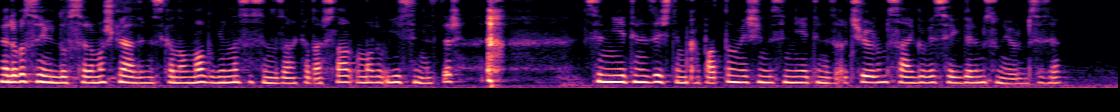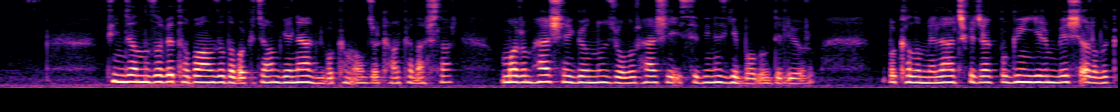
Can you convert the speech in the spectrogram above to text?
Merhaba sevgili dostlarım, hoş geldiniz kanalıma. Bugün nasılsınız arkadaşlar? Umarım iyisinizdir. sizin niyetinizi içtim, kapattım ve şimdi sizin niyetinizi açıyorum. Saygı ve sevgilerimi sunuyorum size. Fincanınıza ve tabağınıza da bakacağım. Genel bir bakım olacak arkadaşlar. Umarım her şey gönlünüzce olur, her şey istediğiniz gibi olur diliyorum. Bakalım neler çıkacak. Bugün 25 Aralık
